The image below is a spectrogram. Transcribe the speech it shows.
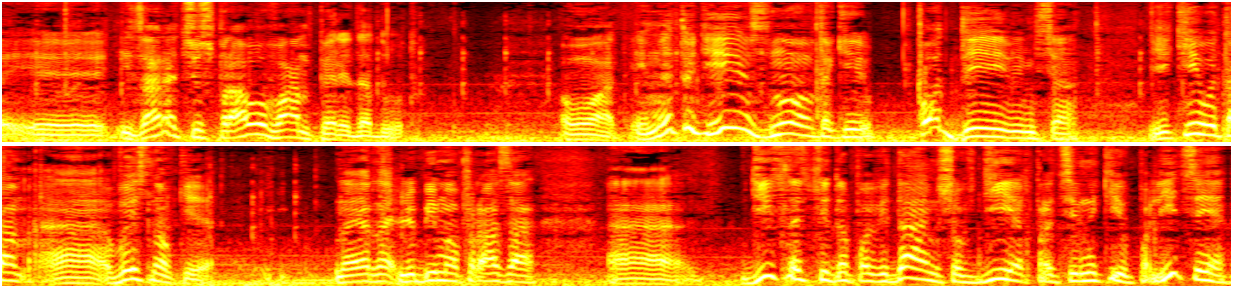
Е, і зараз цю справу вам передадуть. От. І ми тоді знов таки подивимося, які ви там е, висновки. Наверно, любима фраза е, дійсності доповідаємо, що в діях працівників поліції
